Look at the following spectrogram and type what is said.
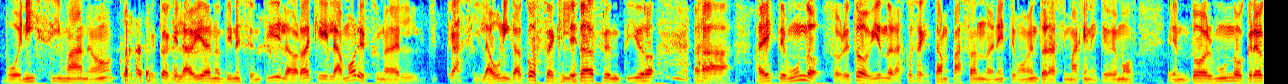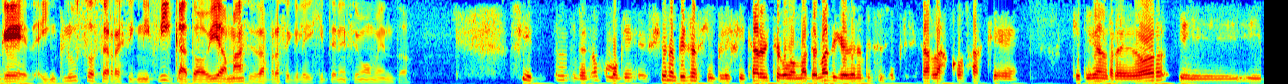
buenísima, ¿no? Con respecto a que la vida no tiene sentido y la verdad que el amor es una del, casi la única cosa que le da sentido a, a este mundo, sobre todo viendo las cosas que están pasando en este momento, las imágenes que vemos en todo el mundo, creo que incluso se resignifica todavía más esa frase que le dijiste en ese momento. Sí, ¿no? Como que si uno empieza a simplificar, viste, como en matemática, uno empieza a simplificar las cosas que, que tiene alrededor y, y,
